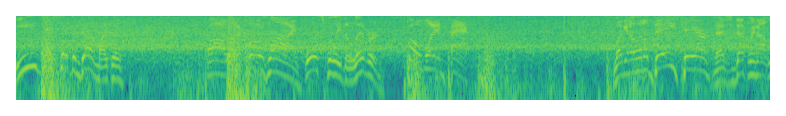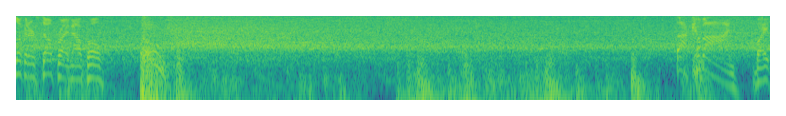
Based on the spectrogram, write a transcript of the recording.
Easier said than done, Michael. Oh, what a clothesline. Forcefully delivered. Boom, what impact. Looking a little dazed here. Yeah, she's definitely not looking herself right now, Cole. Ah, come on. By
